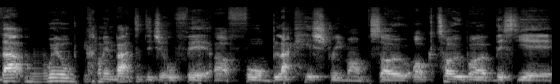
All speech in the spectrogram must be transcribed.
that will be coming back to digital theatre for Black History Month. So October of this year,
